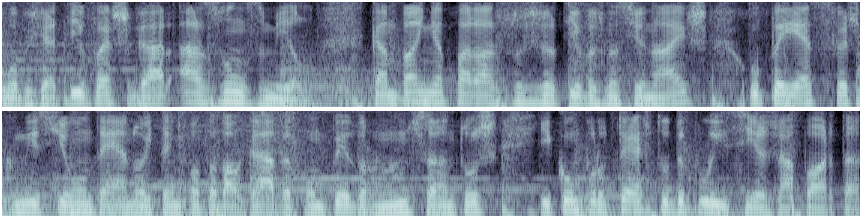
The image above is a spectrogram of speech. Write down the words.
O objetivo é chegar às 11 mil. Campanha para as legislativas nacionais. O PS fez comício ontem à noite em Ponta Delgada com Pedro Nuno Santos e com protesto de polícias à porta.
